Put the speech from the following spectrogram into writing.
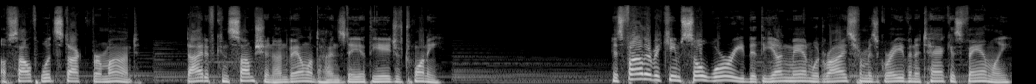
of South Woodstock, Vermont, died of consumption on Valentine's Day at the age of 20. His father became so worried that the young man would rise from his grave and attack his family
